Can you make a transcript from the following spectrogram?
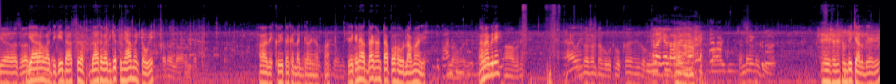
11 11 ਵੱਜ ਗਏ। 10 10 ਵੱਜ ਕੇ 50 ਮਿੰਟ ਹੋ ਗਏ। ਆ ਦੇਖੋ ਇਹ ਤੱਕ ਲੱਗਾ ਹੋਇਆ ਆਪਾਂ। ਇਹ ਕਹਿੰਦੇ ਅੱਧਾ ਘੰਟਾ ਆਪਾਂ ਹੋਰ ਲਾਵਾਂਗੇ। ਹਨਾ ਵੀਰੇ? ਹਾਂ ਵੀਰੇ। ਅੱਧਾ ਘੰਟਾ ਹੋਰ ਠੋਕਾ ਇਹ ਰੋਕ ਖਲਾਈਆ ਲਾ ਲੈ ਜਾ ਕੇ। ਠੰਡੇ ਹੋਣੇ ਇਹ ਠੰਡੇ ਠੰਡੇ ਚੱਲਦੇ ਹੈਗੇ।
